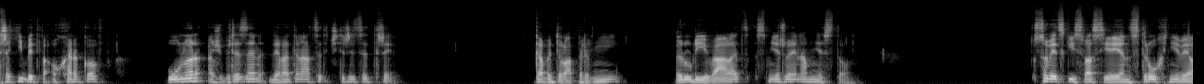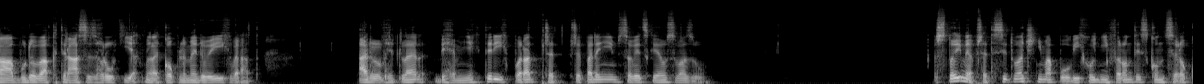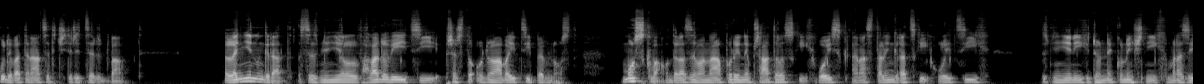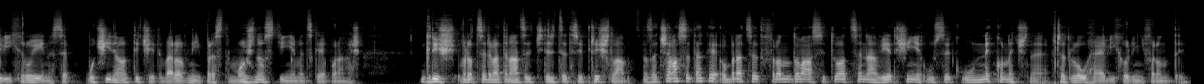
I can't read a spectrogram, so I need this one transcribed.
Třetí bitva o Charkov, únor až březen 1943. Kapitola první. Rudý válec směřuje na město. Sovětský svaz je jen strouchnivělá budova, která se zhroutí, jakmile kopneme do jejich vrat. Adolf Hitler během některých porad před přepadením Sovětského svazu. Stojíme před situační mapou východní fronty z konce roku 1942. Leningrad se změnil v hladovějící, přesto odolávající pevnost. Moskva odrazila nápory nepřátelských vojsk a na stalingradských ulicích, změněných do nekonečných mrazivých ruin, se počínal tyčit varovný prst možností německé porážky. Když v roce 1943 přišla, začala se také obracet frontová situace na většině úseků nekonečné předlouhé východní fronty.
